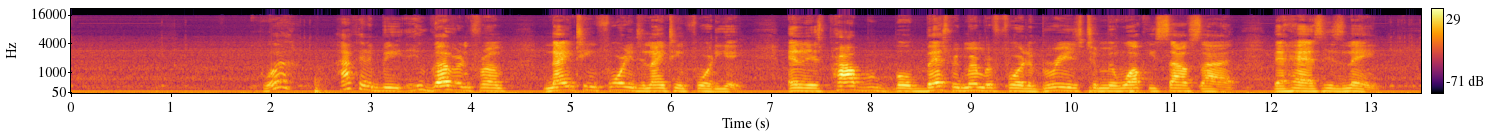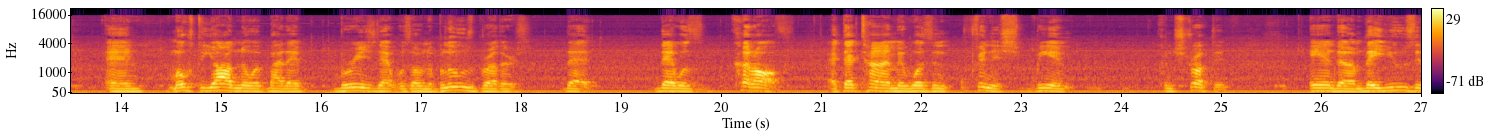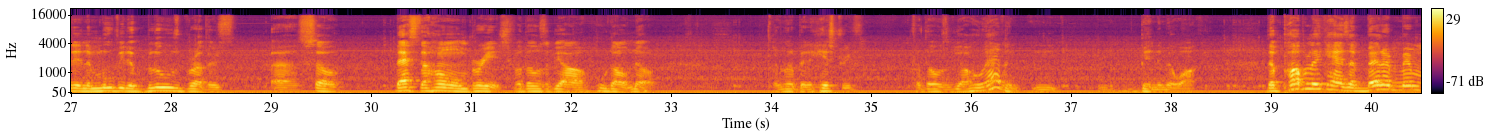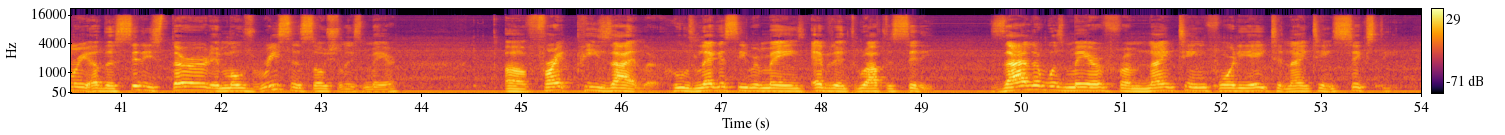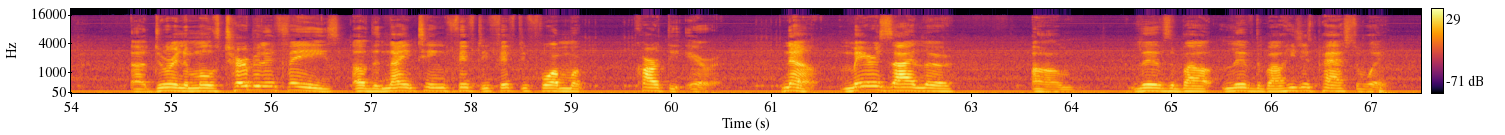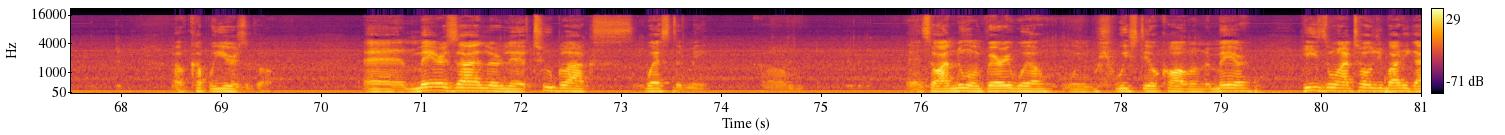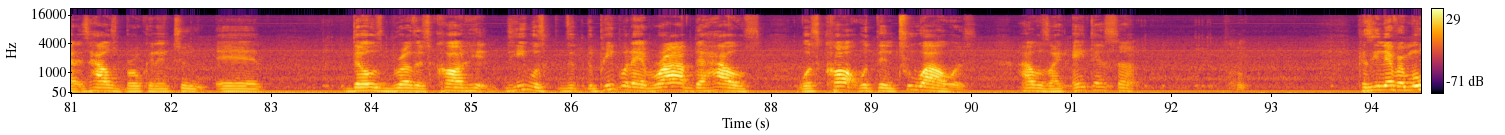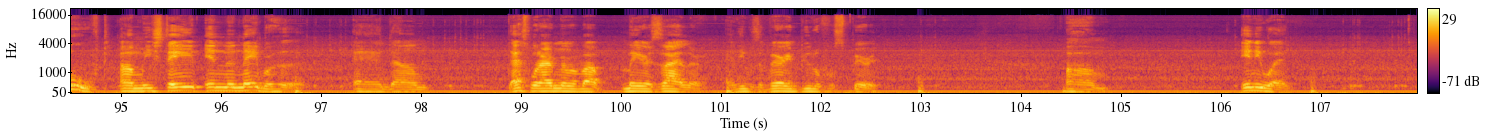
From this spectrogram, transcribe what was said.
What? How could it be? Who governed from 1940 to 1948, and it is probable best remembered for the bridge to Milwaukee South Side that has his name. And most of y'all know it by that bridge that was on the Blues Brothers that that was cut off. At that time, it wasn't finished being constructed, and um, they used it in the movie The Blues Brothers. Uh, so that's the home bridge for those of y'all who don't know a little bit of history for those of y'all who haven't been to Milwaukee. The public has a better memory of the city's third and most recent socialist mayor, uh, Frank P. Zeidler, whose legacy remains evident throughout the city. Zeidler was mayor from 1948 to 1960, uh, during the most turbulent phase of the 1950-54 McCarthy era. Now, Mayor Zeidler um, lives about lived about. He just passed away a couple years ago, and Mayor Zeidler lived two blocks west of me, um, and so I knew him very well. We we still call him the mayor. He's the one I told you about. He got his house broken into, and those brothers caught him. He was the, the people that robbed the house was caught within two hours. I was like, ain't that something? Because he never moved. Um, he stayed in the neighborhood, and um, that's what I remember about Mayor Zeidler. And he was a very beautiful spirit. Um, anyway,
